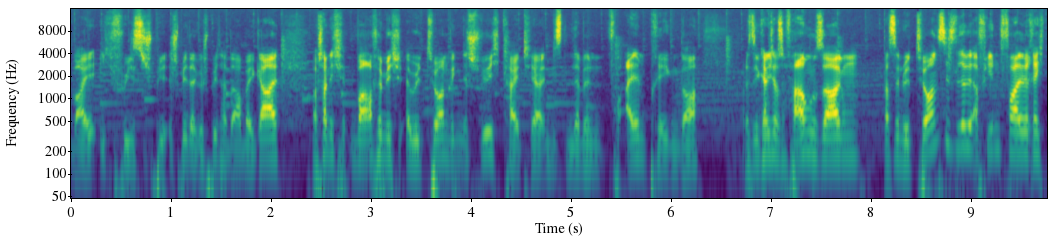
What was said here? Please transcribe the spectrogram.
weil ich Freeze sp später gespielt hatte, aber egal. Wahrscheinlich war für mich Return wegen der Schwierigkeit her in diesen Leveln vor allem prägender. Deswegen kann ich aus Erfahrung sagen, dass in Returns diese Level auf jeden Fall recht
